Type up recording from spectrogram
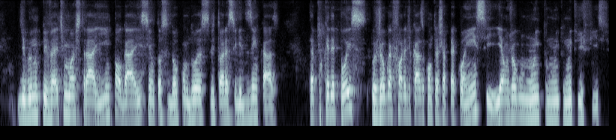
de Bruno Pivetti mostrar aí, empolgar aí sim o torcedor com duas vitórias seguidas em casa. Até porque depois o jogo é fora de casa contra a Chapecoense e é um jogo muito, muito, muito difícil.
